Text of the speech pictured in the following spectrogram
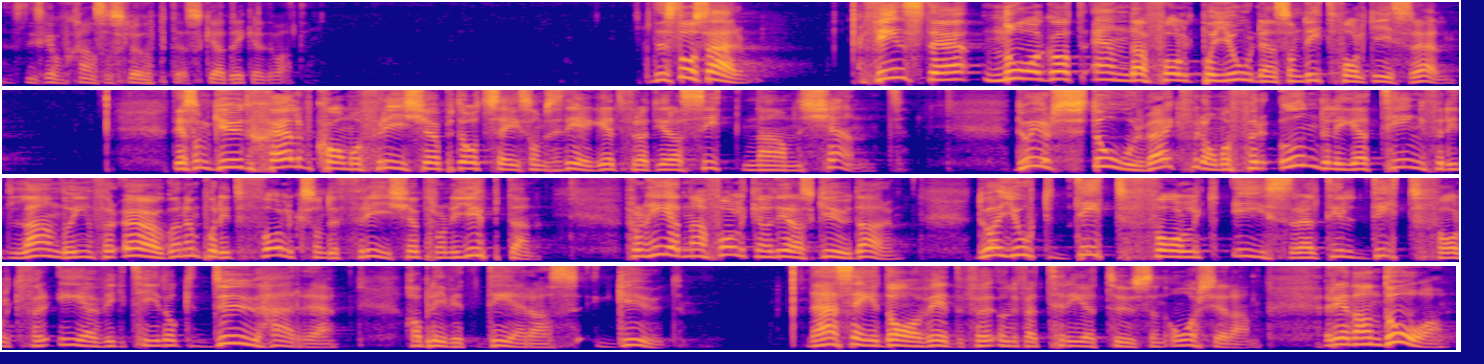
Så ni ska få chans att slå upp det så ska jag dricka lite vatten. Det står så här. Finns det något enda folk på jorden som ditt folk Israel? Det som Gud själv kom och friköpte åt sig som sitt eget för att göra sitt namn känt. Du har gjort storverk för dem och förunderliga ting för ditt land och inför ögonen på ditt folk som du friköpt från Egypten. Från hedna folken och deras gudar. Du har gjort ditt folk Israel till ditt folk för evig tid och du Herre har blivit deras Gud. Det här säger David för ungefär 3000 år sedan. Redan då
